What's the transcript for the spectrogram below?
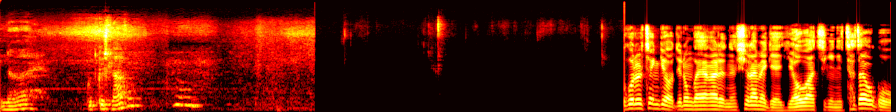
Na, gut geschlafen? 도구를 챙겨 어디론가 향하려는 슈람에게 여호와 증인이 찾아오고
